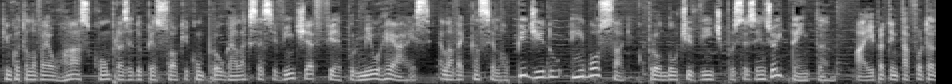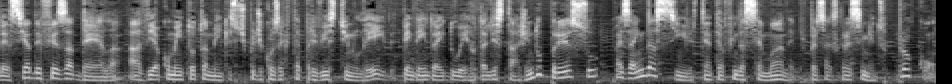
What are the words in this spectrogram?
que enquanto ela vai honrar as compras do pessoal que comprou o Galaxy S20 FE por mil reais, ela vai cancelar o pedido e reembolsar que comprou o Note 20 por 680. Aí, para tentar fortalecer a defesa dela, a Via comentou também que esse tipo de coisa que está previsto em lei, dependendo aí do erro da listagem do preço, mas ainda assim eles têm até o fim da semana para prestar esclarecimentos pro Procon.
